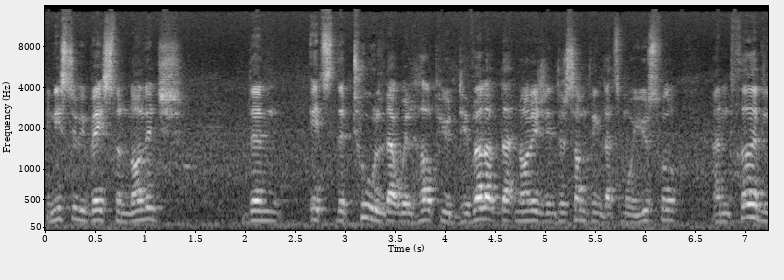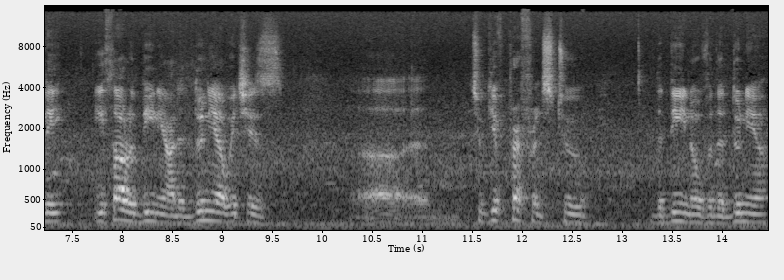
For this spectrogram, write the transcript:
it needs to be based on knowledge, then it's the tool that will help you develop that knowledge into something that's more useful. And thirdly, itharuddini ala dunya, which is uh, to give preference to the deen over the dunya,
